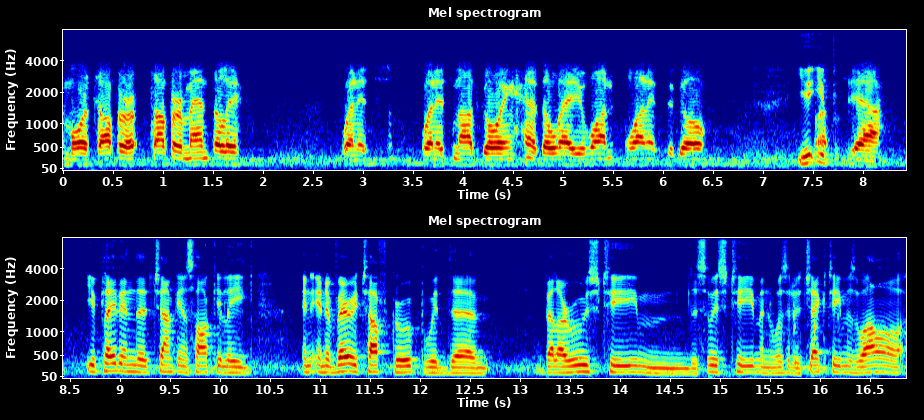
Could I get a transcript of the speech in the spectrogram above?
more tougher tougher mentally when it's when it's not going the way you want want it to go. You, but, you yeah. You played in the Champions Hockey League in, in a very tough group with the Belarus team, the Swiss team, and was it a Czech team as well?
